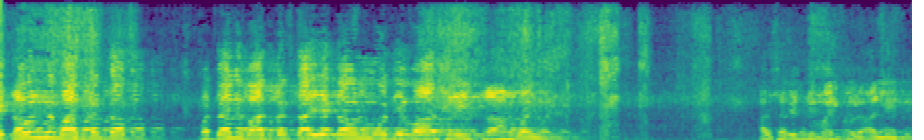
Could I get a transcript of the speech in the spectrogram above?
એકાવન ને બાદ કરતા, બધાને બાદ કરતા એકાવન મો જે વાસ છે એ પ્રાણવાયુ આ શરીરની માલિકો હાલી છે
